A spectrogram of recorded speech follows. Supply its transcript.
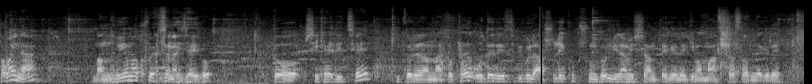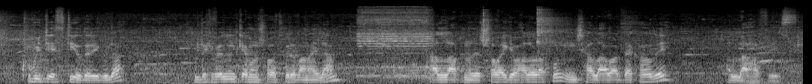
সবাই না, বান্ধবী আমার খুব একটা নাই, যাই হোক। তো শিখাই দিচ্ছে কী করে রান্না করতে হয়। ওদের রেসিপিগুলো আসলেই খুব সুন্দর, নিরামিষ রাঁধতে গেলে কিংবা মাছ টাছ রাঁধতে গেলে খুবই টেস্টি ওদের এগুলা। দেখে ফেললেন কেমন সহজ করে বানাইলাম। আল্লাহ আপনাদের সবাইকে ভালো রাখুন। ইনশাআল্লাহ আবার দেখা হবে। আল্লাহ হাফিজ।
